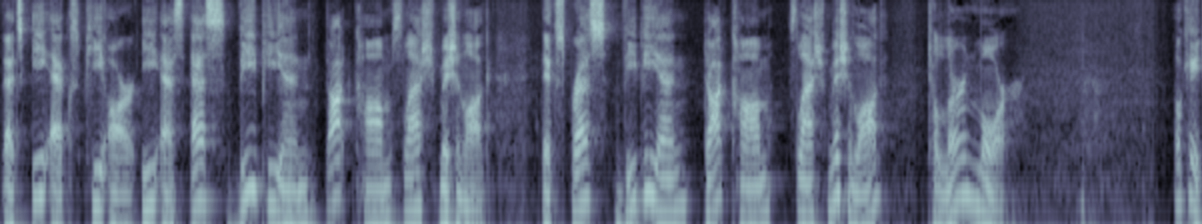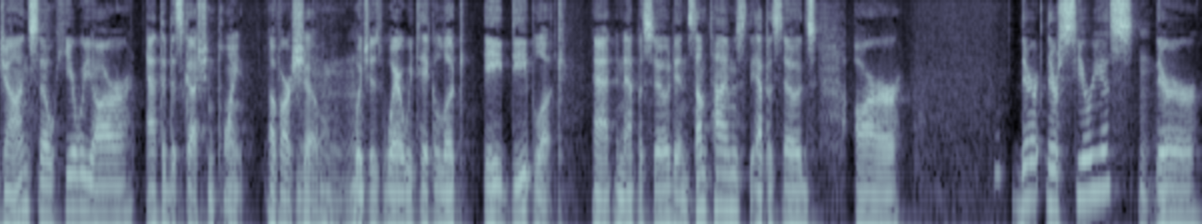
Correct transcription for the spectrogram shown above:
That's E-X-P-R-E-S-S-V-P-N dot com slash missionlog. expressvpn.com slash missionlog to learn more. Okay, John, so here we are at the discussion point of our show, mm-hmm. which is where we take a look, a deep look at an episode, and sometimes the episodes are they're they're serious, mm-hmm. they're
